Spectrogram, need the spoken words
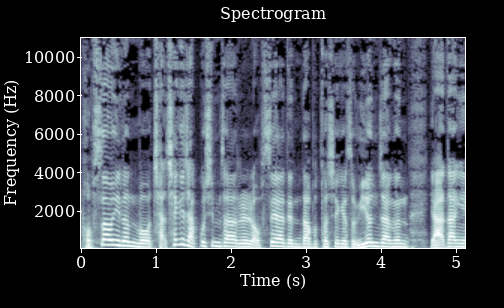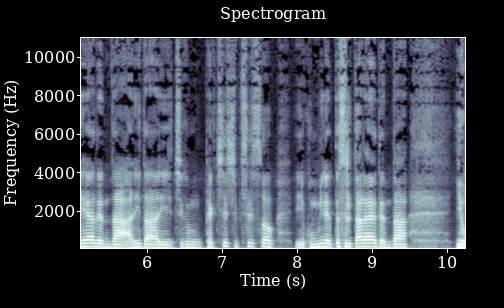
법사위는 뭐 자, 체계 작구 심사를 없애야 된다부터 시작해서 위원장은 야당이 해야 된다. 아니다. 이 지금 177석 이 국민의 뜻을 따라야 된다. 요,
